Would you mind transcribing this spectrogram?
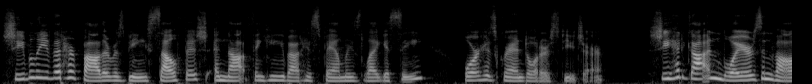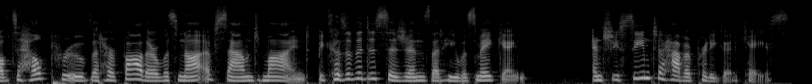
She believed that her father was being selfish and not thinking about his family's legacy or his granddaughter's future. She had gotten lawyers involved to help prove that her father was not of sound mind because of the decisions that he was making, and she seemed to have a pretty good case.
